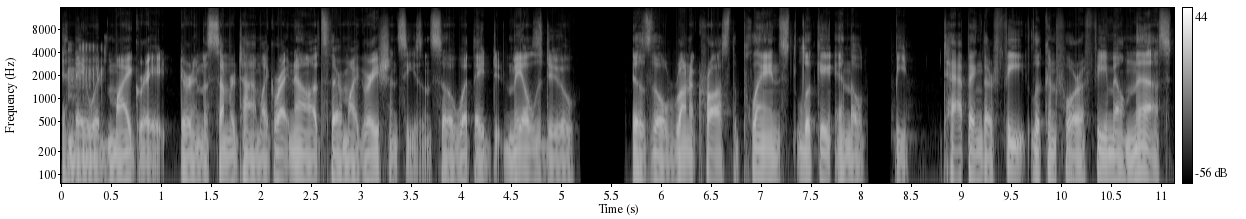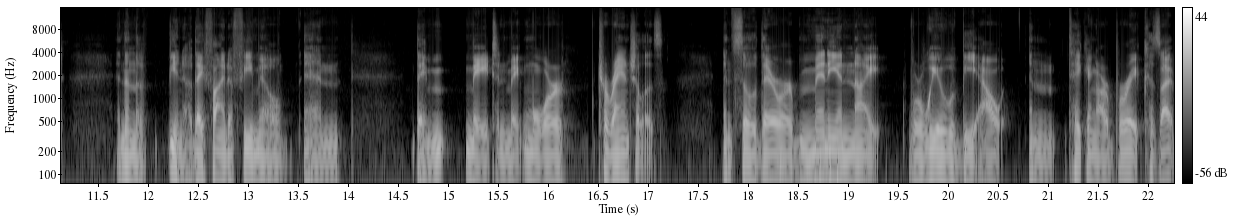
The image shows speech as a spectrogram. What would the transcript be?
and they would migrate during the summertime like right now it's their migration season so what they do, males do is they'll run across the plains looking and they'll be tapping their feet looking for a female nest and then the you know they find a female and they mate and make more tarantulas and so there were many a night where we would be out and taking our break because I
